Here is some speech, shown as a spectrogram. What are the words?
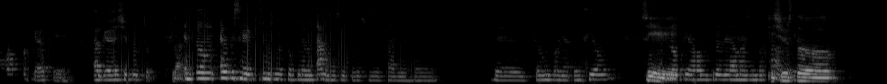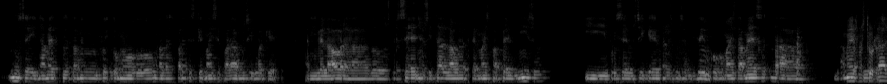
a voz, porque é o que, é o que eu executo. Claro. Entón, eu que sei, pues, nos, nos complementamos así con esos detalles de, de que un poña atención sí. no que a outro lle dá máis importancia. E xusto, non sei, na mezcla tamén foi como unha das partes que máis separamos, igual que a nivel ahora dos deseños e tal, Laura ten máis papel niso, e pois eu sí que me responsabilicei un mm. pouco máis da mesa, da, da mesa e tal,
